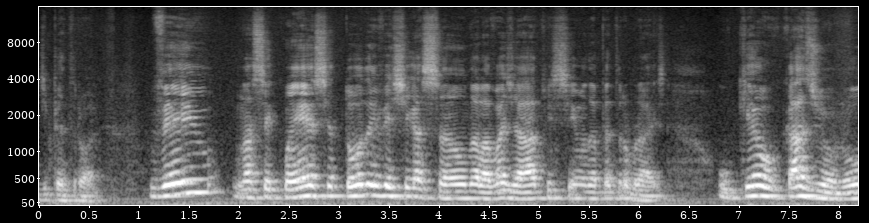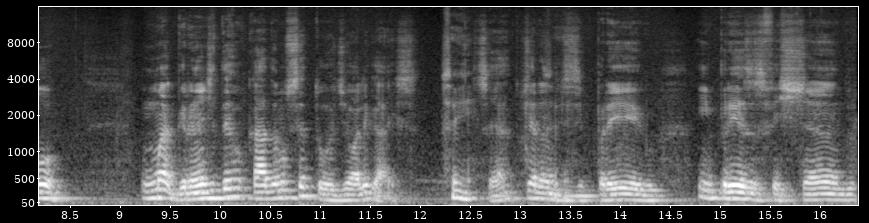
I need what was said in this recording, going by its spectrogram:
de petróleo. Veio, na sequência, toda a investigação da Lava Jato em cima da Petrobras, o que ocasionou uma grande derrocada no setor de óleo e gás. Sim. Certo? Gerando Sim. desemprego, empresas fechando.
